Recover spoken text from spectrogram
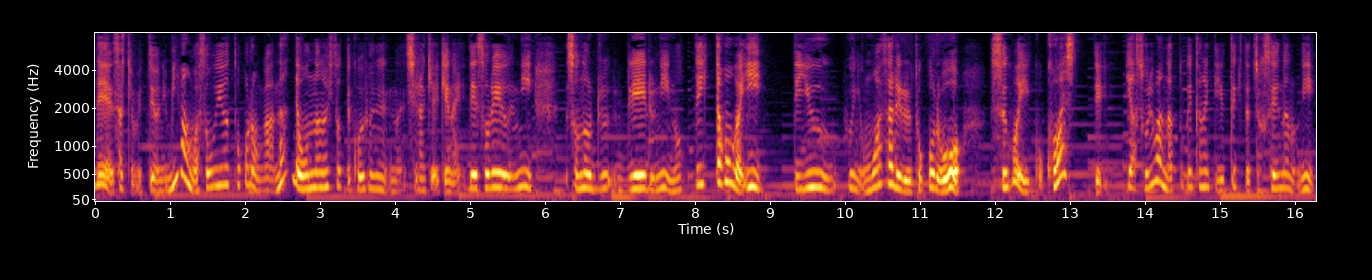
でさっきも言ったようにミランはそういうところがなんで女の人ってこういうふうにしなきゃいけない？でそれにそのレールに乗っていった方がいいっていうふうに思わされるところをすごいこう壊していやそれは納得いかないって言ってきた女性なのに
